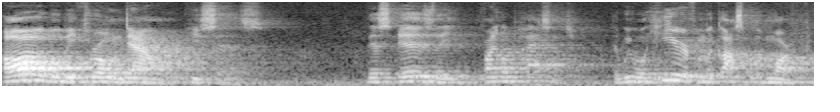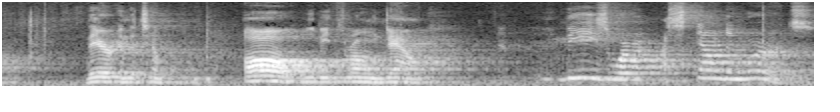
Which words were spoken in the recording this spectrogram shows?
All will be thrown down, he says. This is the final passage that we will hear from the Gospel of Mark there in the temple. All will be thrown down. These were astounding words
